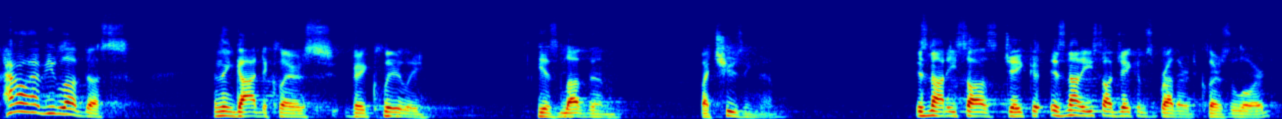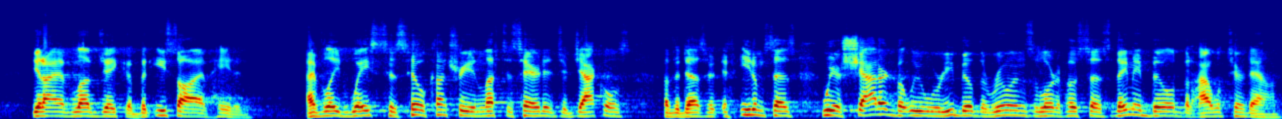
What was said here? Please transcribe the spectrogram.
How have you loved us? And then God declares very clearly, He has loved them by choosing them. Is not, Esau's Jacob, is not Esau Jacob's brother, declares the Lord. Yet I have loved Jacob, but Esau I have hated. I have laid waste his hill country and left his heritage of jackals of the desert. If Edom says, We are shattered, but we will rebuild the ruins, the Lord of hosts says, They may build, but I will tear down.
